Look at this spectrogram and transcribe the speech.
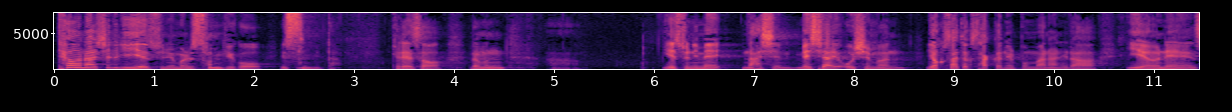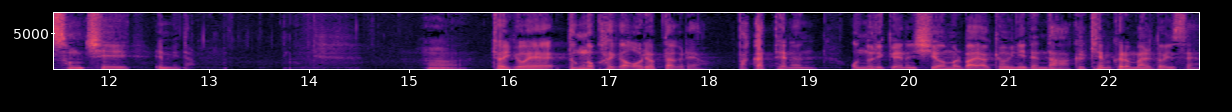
태어나실 이 예수님을 섬기고 있습니다. 그래서 여러분 아, 예수님의 나심, 메시아의 오심은 역사적 사건일 뿐만 아니라 예언의 성취입니다. 어, 저희 교회 등록하기가 어렵다 그래요. 바깥에는 온누리교회는 시험을 봐야 교인이 된다. 그렇게 그런 말도 있어요.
